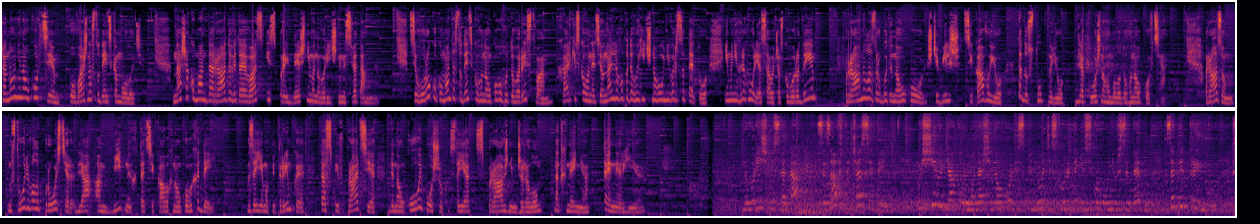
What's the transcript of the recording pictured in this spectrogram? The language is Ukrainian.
Шановні науковці, поважна студентська молодь. Наша команда радо вітає вас із прийдешніми новорічними святами. Цього року команда студентського наукового товариства Харківського національного педагогічного університету імені Григорія Савича Сковороди прагнула зробити науку ще більш цікавою та доступною для кожного молодого науковця. Разом ми створювали простір для амбітних та цікавих наукових ідей, взаємопідтримки та співпраці, де науковий пошук стає справжнім джерелом натхнення та енергії. Новорічні свята це завжди час ідей. Ми щиро дякуємо нашій науковій спільноті Сковородинівського університету за підтримку,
